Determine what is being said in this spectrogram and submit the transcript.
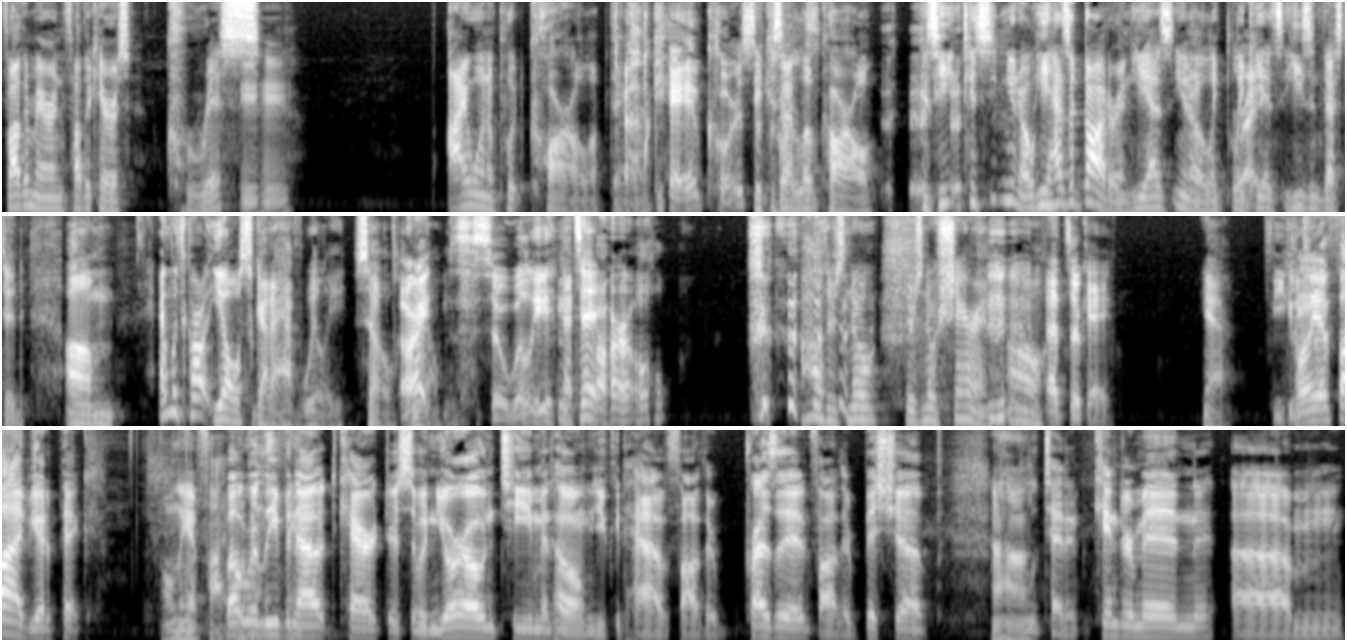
Father Merrin, Father Karras, Chris. Mhm. I want to put Carl up there. Okay, of course. of because I love Carl because he because you know he has a daughter and he has you know like like he has he's invested. Um, and with Carl, you also got to have Willie. So All right, know. so Willie and That's it. Oh, there's no there's no Sharon. Oh, That's okay. Yeah. You can only have five. You got to pick. only have five. But we're leaving yeah. out characters. So in your own team at home, you could have Father President, Father Bishop, Uh-huh. Lieutenant Kinderman, um,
